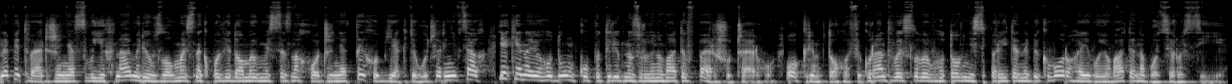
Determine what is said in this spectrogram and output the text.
На підтвердження своїх намірів зловмисник повідомив місцезнаходження тих об'єктів у Чернівцях, які на його думку потрібно зруйнувати в першу чергу. Окрім того, фігурант висловив готовність перейти на бік ворога і воювати на боці Росії.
